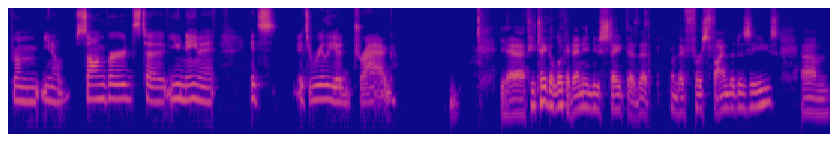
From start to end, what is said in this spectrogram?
from you know songbirds to you name it. It's it's really a drag yeah, if you take a look at any new state that, that when they first find the disease, um,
